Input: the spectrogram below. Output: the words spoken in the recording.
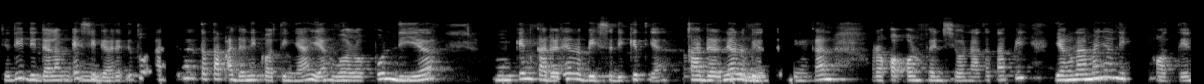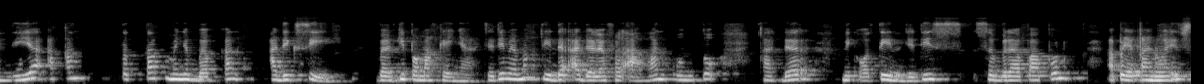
Jadi di dalam e-sigaret itu ada tetap ada nikotinnya ya walaupun dia mungkin kadarnya lebih sedikit ya. Kadarnya hmm. lebih dibandingkan rokok konvensional tetapi yang namanya nikotin dia akan tetap menyebabkan adiksi bagi pemakainya. Jadi memang tidak ada level aman untuk kadar nikotin. Jadi seberapa pun apa ya kandungan itu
